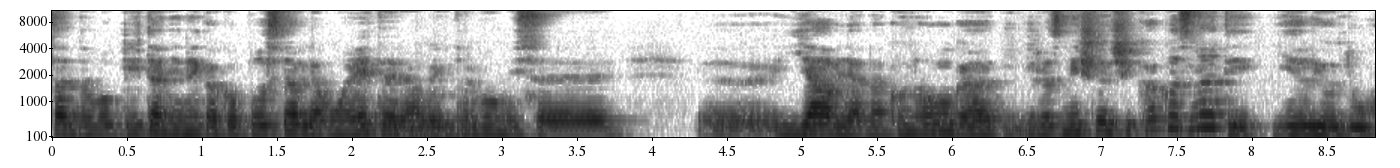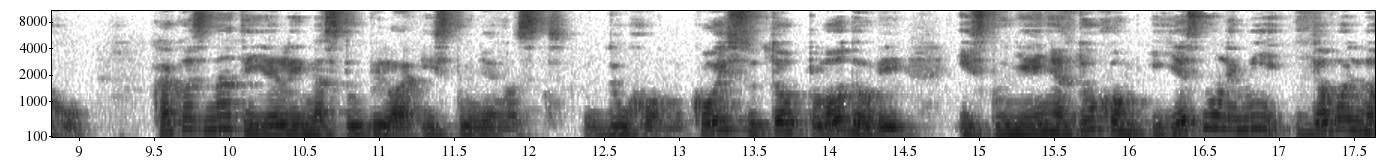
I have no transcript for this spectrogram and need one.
sad ovo pitanje nekako postavljam u eter, ali prvo mi se e, javlja nakon ovoga razmišljajući kako znati je li u duhu. Kako znati je li nastupila ispunjenost duhom? Koji su to plodovi ispunjenja duhom i jesmo li mi dovoljno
